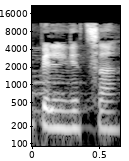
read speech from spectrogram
попельница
